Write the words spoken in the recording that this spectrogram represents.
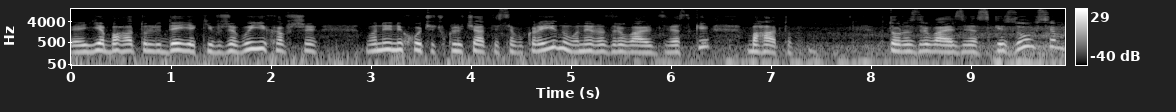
Е, Є багато людей, які вже виїхавши, вони не хочуть включатися в Україну, вони розривають зв'язки. Багато хто розриває зв'язки зовсім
